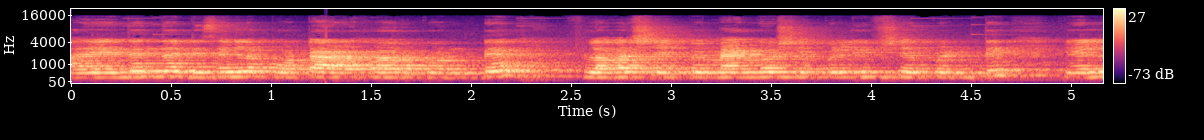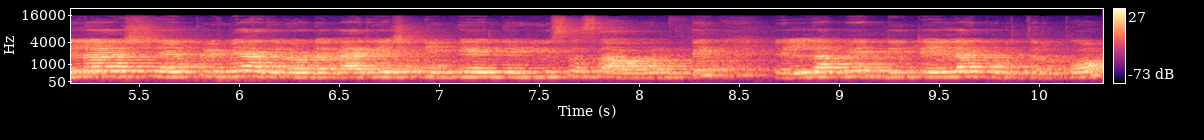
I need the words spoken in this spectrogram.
அது எந்தெந்த டிசைனில் போட்டால் அழகாக இருக்கும்ன்ட்டு flower shape mango shape leaf ஷேப்புன்ட்டு எல்லா ஷேப்லையுமே அதோட வேரியேஷன் எங்கே எங்கே யூசஸ் ஆகும்ன்ட்டு எல்லாமே டீட்டெயிலாக கொடுத்துருப்போம்.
